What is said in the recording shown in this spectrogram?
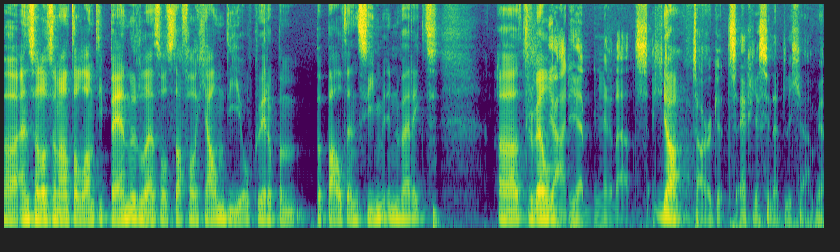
Uh, en zelfs een aantal antipijnmiddelen, zoals dafalgan, die ook weer op een bepaald enzym inwerkt. Uh, terwijl... Ja, die hebben inderdaad ja. targets ergens in het lichaam. Ja.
